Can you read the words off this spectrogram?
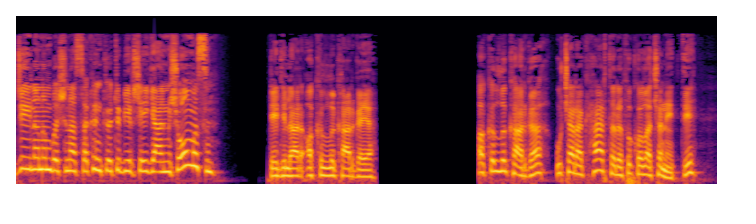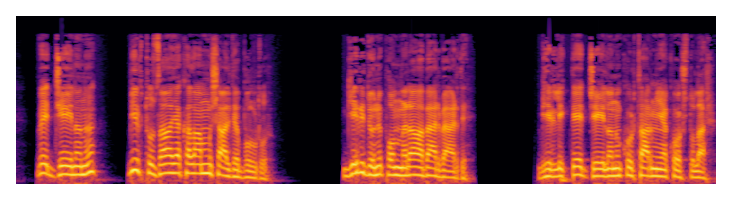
Ceylan'ın başına sakın kötü bir şey gelmiş olmasın.'' Dediler akıllı kargaya. Akıllı karga uçarak her tarafı kolaçan etti ve Ceylan'ı bir tuzağa yakalanmış halde buldu. Geri dönüp onlara haber verdi. Birlikte Ceylan'ı kurtarmaya koştular.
